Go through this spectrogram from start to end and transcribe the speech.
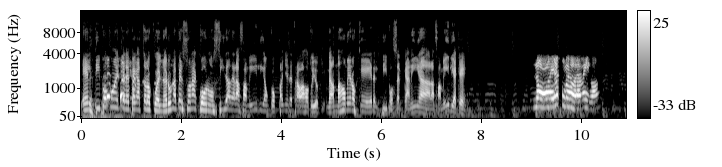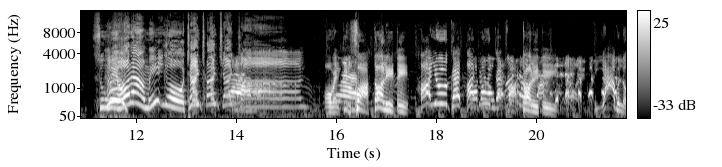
el tipo con el que le pegaste los cuernos era una persona conocida de la familia, un compañero de trabajo tuyo. Más o menos, ¿qué era el tipo? ¿Cercanía a la familia? ¿Qué? No, era su mejor amigo. Su mejor amigo. Chan, chan, chan, chan. Overkill Fatality. Diablo,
